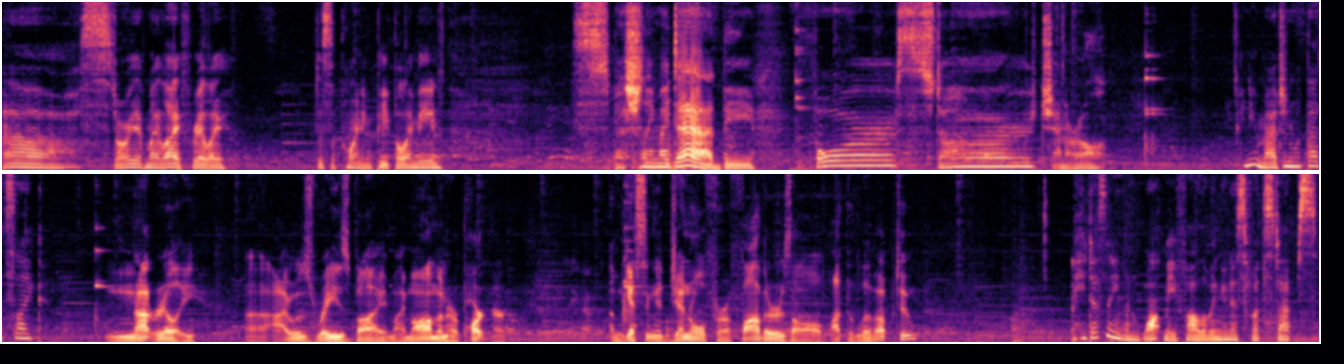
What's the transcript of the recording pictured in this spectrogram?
Ah, story of my life, really. Disappointing people, I mean. Especially my dad, the four star general. Can you imagine what that's like? Not really. Uh, I was raised by my mom and her partner. I'm guessing a general for a father is a lot to live up to. He doesn't even want me following in his footsteps,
